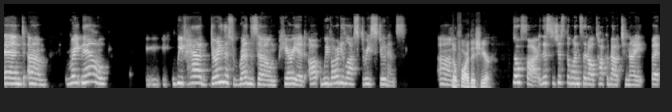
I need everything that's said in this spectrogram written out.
And um, right now, we've had during this red zone period, uh, we've already lost three students. Um, so far this year. So far, this is just the ones that I'll talk about tonight. But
